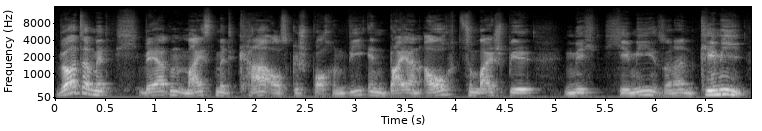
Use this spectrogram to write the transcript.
Wörter mit ch werden meist mit K ausgesprochen, wie in Bayern auch, zum Beispiel nicht Chemie, sondern Chemie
